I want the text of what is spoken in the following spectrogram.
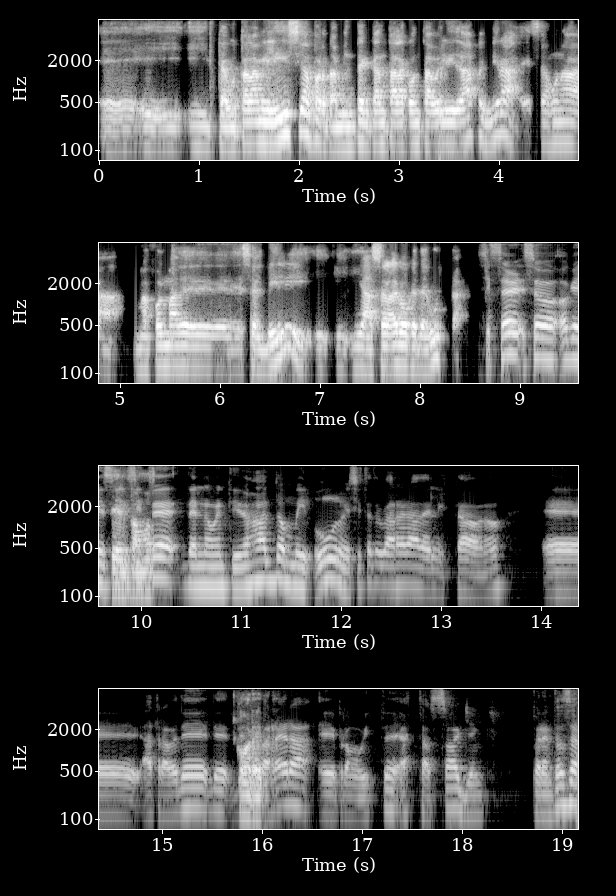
eh, y, y te gusta la milicia, pero también te encanta la contabilidad, pues mira, esa es una, una forma de, de- de servir y, hacer algo que te gusta. Sí, sir, so, famoso- hiciste del 92 al 2001, hiciste tu carrera del listado, ¿no? Eh, a través de, tu carrera eh, promoviste hasta Sergeant, pero entonces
